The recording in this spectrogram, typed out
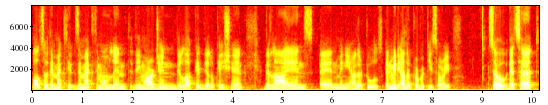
Also, the, maxi the maximum length, the margin, the locket, the location, the lines, and many other tools and many other properties. Sorry. So that's it.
